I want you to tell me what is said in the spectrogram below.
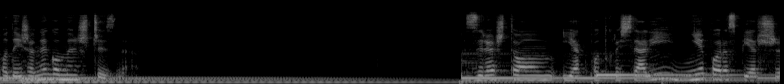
podejrzanego mężczyznę. Zresztą, jak podkreślali, nie po raz pierwszy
